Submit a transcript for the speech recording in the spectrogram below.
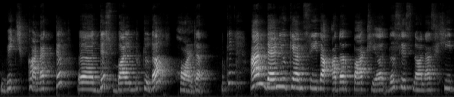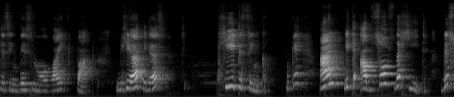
which connect uh, this bulb to the holder. Okay? And then you can see the other part here. This is known as heat sink. This more white part. Here it is heat sink okay? And it absorbs the heat. This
